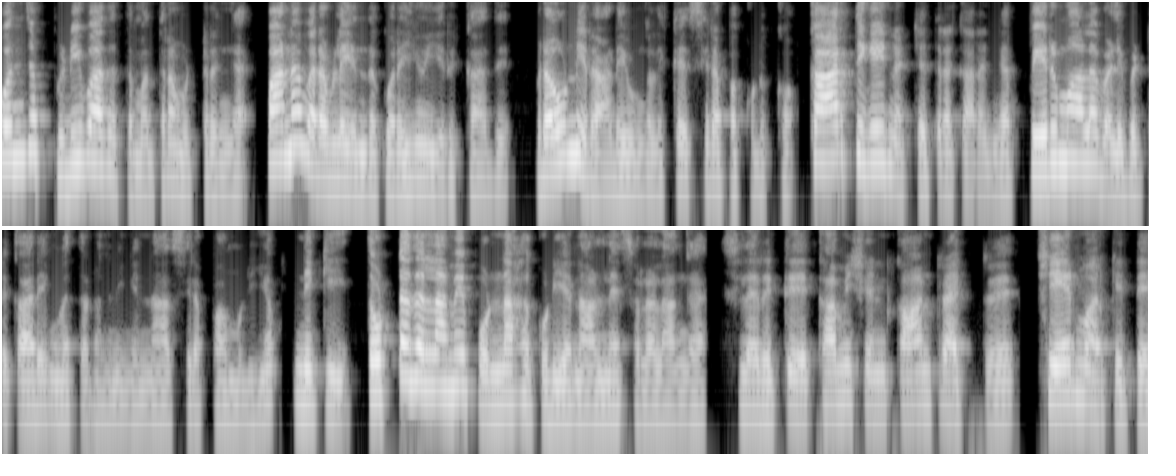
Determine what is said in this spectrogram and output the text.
கொஞ்சம் பிடிவாதத்தை மாத்திரம் விட்டுருங்க. பண வரவுல எந்த குறையும் இருக்காது. பிரௌனி ராடை உங்களுக்கு சிறப்பை கொடுக்கும். கார்த்திகை நட்சத்திரக்காரங்க பெருமாளை வழிபட்டு காரியங்களை தொடங்குனீங்கன்னா சிறப்பா முடியும். இன்னைக்கு தொட்டதெல்லாமே பொன்னாகக்கூடிய நாள்னே சொல்லலாங்க. சிலருக்கு கமிஷன் கான்ட்ராக்ட் ஷேர் மார்க்கெட்டு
